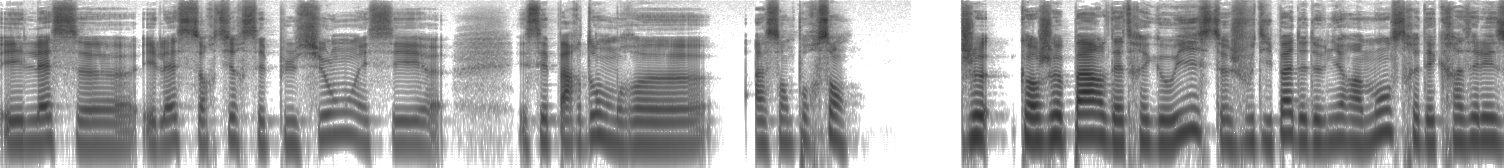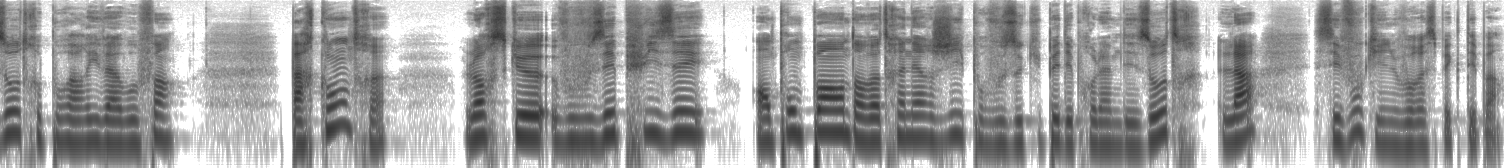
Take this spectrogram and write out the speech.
et, laisse, et laisse sortir ses pulsions et ses, et ses parts d'ombre à 100%. Je, quand je parle d'être égoïste, je vous dis pas de devenir un monstre et d'écraser les autres pour arriver à vos fins. Par contre, lorsque vous vous épuisez en pompant dans votre énergie pour vous occuper des problèmes des autres, là, c'est vous qui ne vous respectez pas.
